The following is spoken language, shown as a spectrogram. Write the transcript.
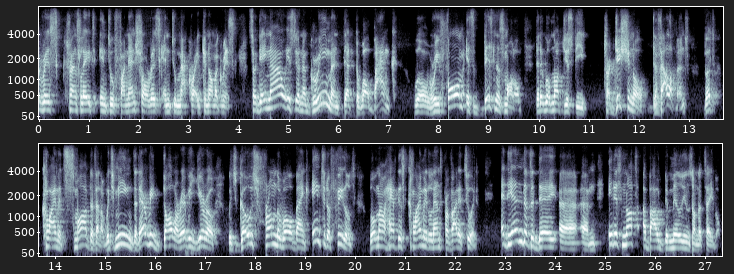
risk translates into financial risk, into macroeconomic risk. So they now is an agreement that the World Bank will reform its business model, that it will not just be traditional development, but climate smart development, which means that every dollar, every euro which goes from the World Bank into the field will now have this climate lens provided to it at the end of the day, uh, um, it is not about the millions on the table.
